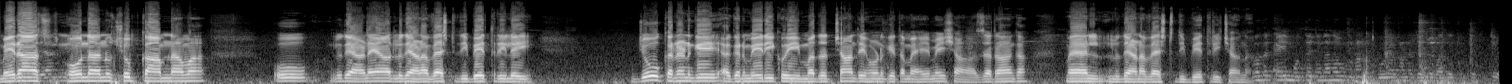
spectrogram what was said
ਮੇਰਾ ਉਹਨਾਂ ਨੂੰ ਸ਼ੁਭ ਕਾਮਨਾਵਾਂ ਉਹ ਲੁਧਿਆਣਾ ਔਰ ਲੁਧਿਆਣਾ ਵੈਸਟ ਦੀ ਬਿਹਤਰੀ ਲਈ ਜੋ ਕਰਨਗੇ ਅਗਰ ਮੇਰੀ ਕੋਈ ਮਦਦ ਚਾਹੁੰਦੇ ਹੋਣਗੇ ਤਾਂ ਮੈਂ ਹਮੇਸ਼ਾ ਹਾਜ਼ਰ ਰਹਾਂਗਾ। ਮੈਂ ਲੁਧਿਆਣਾ ਵੈਸਟ ਦੀ ਬਿਹਤਰੀ ਚਾਹਨਾ ਮਤਲਬ ਕਈ ਮੁੱਦੇ ਜਿਨ੍ਹਾਂ ਨੂੰ ਉਹਨਾਂ ਨੂੰ ਪੂਰਾ ਕਰਨਾ ਚਾਹੀਦਾ ਵਾਅਦੇ ਕੀਤੇ।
